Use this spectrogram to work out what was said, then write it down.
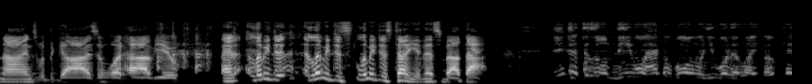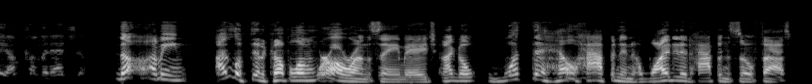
nines with the guys and what have you. And let me just let me just let me just tell you this about that. You got the little knee waggle going when you want to like, okay, I'm coming at you. No, I mean I looked at a couple of them. We're all around the same age, and I go, "What the hell happened? And why did it happen so fast?"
